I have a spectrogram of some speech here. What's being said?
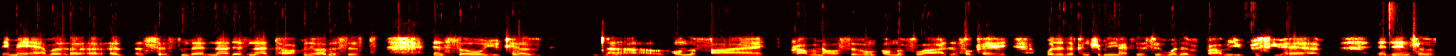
They may have a, a, a system that not that's not talking to other systems, and so you kind of uh, on the fly problem analysis on, on the fly. That's okay. What are the contributing factors to whatever problem you you have, and then kind of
